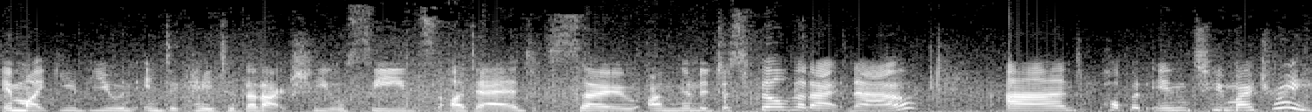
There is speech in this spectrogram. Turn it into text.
it might give you an indicator that actually your seeds are dead. So I'm gonna just fill that out now and pop it into my tray.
